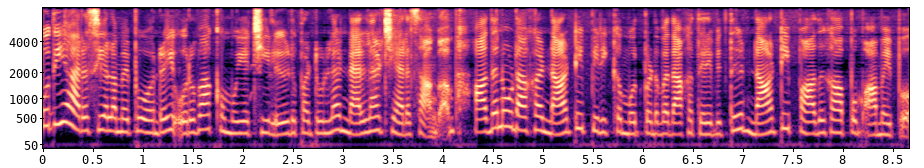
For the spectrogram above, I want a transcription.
புதிய அரசியலமைப்பு ஒன்றை உருவாக்கும் முயற்சியில் ஈடுபட்டுள்ள நல்லாட்சி அரசாங்கம் அதனூடாக நாட்டை பிரிக்க முற்படுவதாக தெரிவித்து நாட்டை பாதுகாப்பும் அமைப்பு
